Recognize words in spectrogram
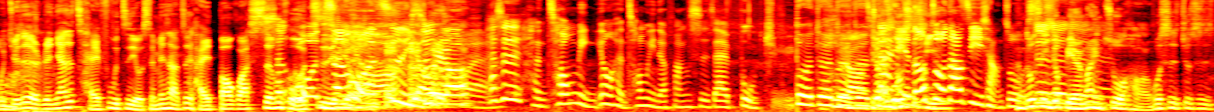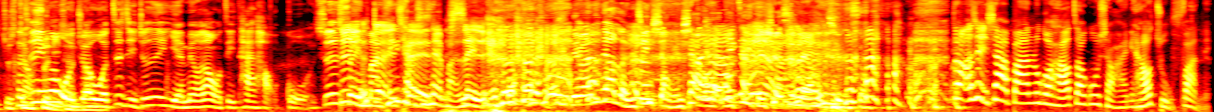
我觉得人家是财富自由，神面上这个还包括生生活自由生啊。活自由，对哦他是很聪明，用很聪明的方式在布局。对对对对但也都做到自己想做很的事。多事情就别人帮你做好了，或是就是就是这样可是因为我觉得我自己就是也没有让我自己太好过，就是所以蛮对听起来其实也蛮累的，你们要冷静想一下，我我自己的确是没有很轻松，对，而且你下班如果还要照顾小孩，你还要煮饭呢，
